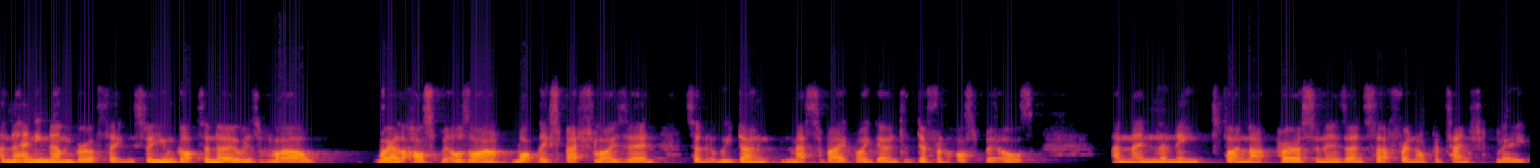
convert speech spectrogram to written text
any number of things. So you've got to know as well where the hospitals are, what they specialize in, so that we don't mess about by going to different hospitals. And then the meantime, that person is then suffering or potentially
